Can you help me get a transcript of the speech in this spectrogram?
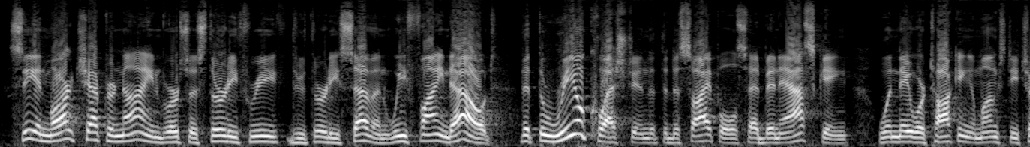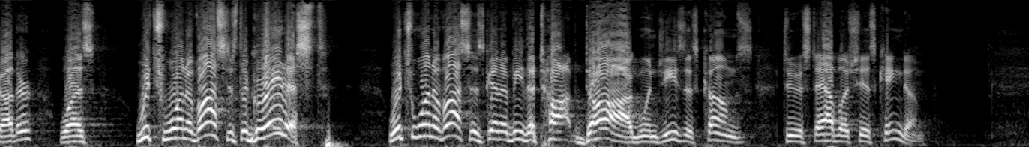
See, in Mark chapter 9, verses 33 through 37, we find out that the real question that the disciples had been asking when they were talking amongst each other was which one of us is the greatest? Which one of us is going to be the top dog when Jesus comes to establish his kingdom?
